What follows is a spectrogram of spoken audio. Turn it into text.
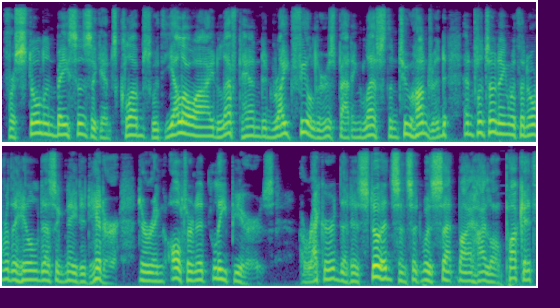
for stolen bases against clubs with yellow eyed left handed right fielders batting less than 200 and platooning with an over the hill designated hitter during alternate leap years, a record that has stood since it was set by Hilo Puckett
